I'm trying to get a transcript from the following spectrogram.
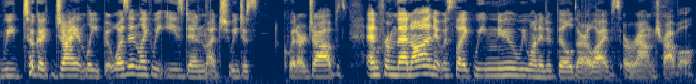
we took a giant leap. It wasn't like we eased in much. We just quit our jobs. And from then on, it was like we knew we wanted to build our lives around travel.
